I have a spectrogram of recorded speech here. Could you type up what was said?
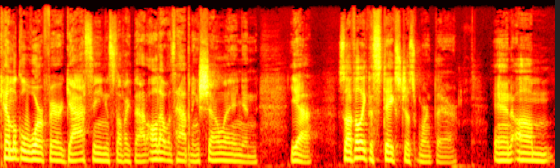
chemical warfare, gassing and stuff like that. All that was happening, shelling and yeah. So I felt like the stakes just weren't there. And um,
